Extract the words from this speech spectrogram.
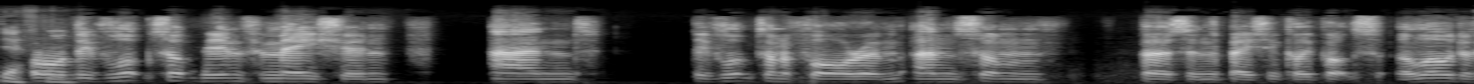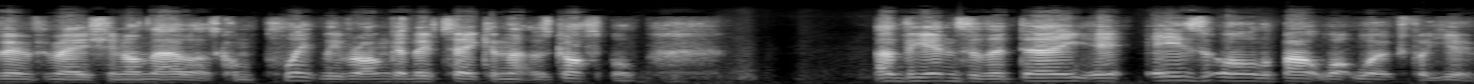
definitely. or they've looked up the information and they've looked on a forum and some person basically puts a load of information on there that's completely wrong and they've taken that as gospel. At the end of the day, it is all about what works for you.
